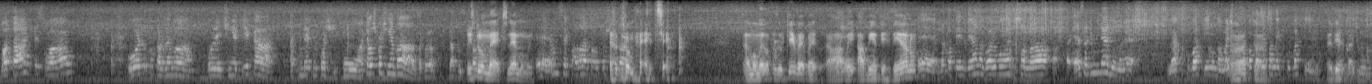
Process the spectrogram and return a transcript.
Boa tarde, pessoal. Hoje eu tô fazendo uma polentinha aqui pra, pra comer com, coxinha, com aquelas coxinhas da asa. já Os né, mamãe? É, eu não sei falar, eu falo É coxinha o da asa. drumete. A mamãe vai fazer o quê? Vai, vai, a água, a aguinha fervendo. É, já tá fervendo, agora eu vou adicionar. Essa é de milharina, né? Não é com fubá fino não, mas Ah, dá pra tá. fazer também com fubá fino. É verdade, mamãe.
